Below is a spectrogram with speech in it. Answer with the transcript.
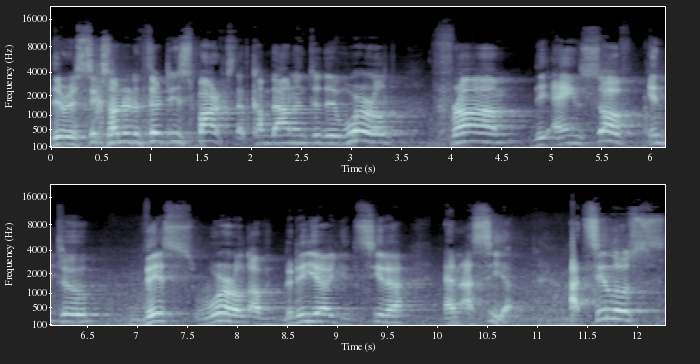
there is 613 sparks that come down into the world from the Ein Sof into this world of Bria, Yitzira, and Asiya. Atzilus,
